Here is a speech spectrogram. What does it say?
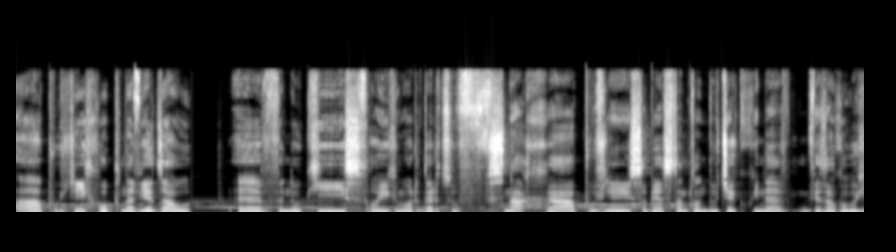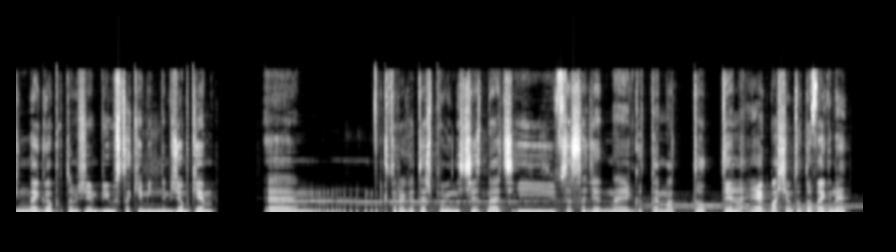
a później chłop nawiedzał yy, wnuki swoich morderców w snach, a później sobie stamtąd uciekł i nawiedzał kogoś innego, potem się bił z takim innym ziomkiem, yy, którego też powinniście znać i w zasadzie na jego temat to tyle. Jak ma się to do Wegny?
